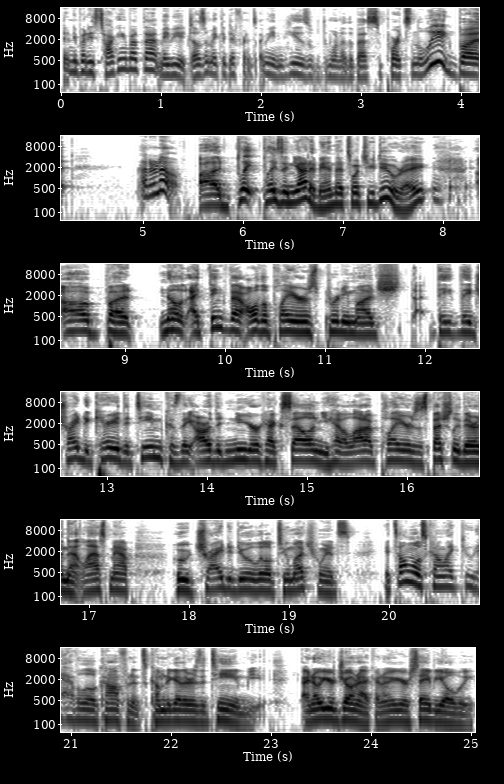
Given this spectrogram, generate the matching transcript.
Anybody's talking about that. Maybe it doesn't make a difference. I mean, he is one of the best supports in the league, but I don't know. uh play play Zenyatta, man. That's what you do, right? uh but no, I think that all the players pretty much they they tried to carry the team because they are the New York XL, and you had a lot of players, especially there in that last map, who tried to do a little too much. When it's it's almost kind of like, dude, have a little confidence, come together as a team. You- I know you're Jonak, I know you're Saebyeolbe.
